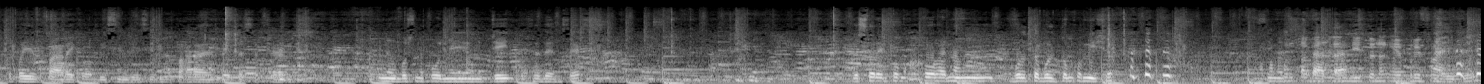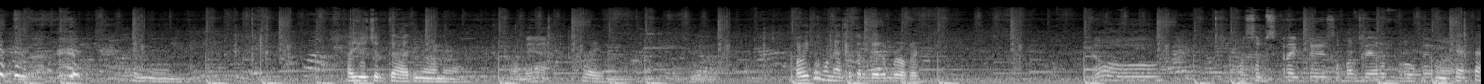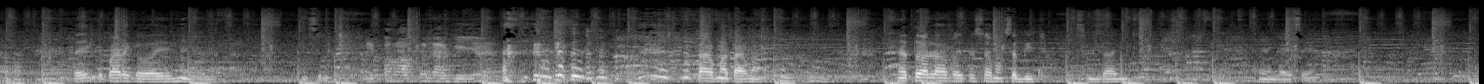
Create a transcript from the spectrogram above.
Ito po yung pare ko, busy-busy. Napakaraming data sa church. Inubos na po niya yung Jade Residences. Gusto rin po makakuha ng bulto-bultong commission. Mga tata. dito ng every Friday. di ba? Ayun. Sa YouTube ka ating mamaya. Mamaya. Ay. Kaway ka muna sa Carberong Broker. Hello! Mag-subscribe kayo sa Barberong Broker ha. Thank you pare ko. Ay. Sige. May pangako lagi yan. tama, tama. Natuwa lang ako ito sa mga sa beach. Sundan. Ayan guys, ayan.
